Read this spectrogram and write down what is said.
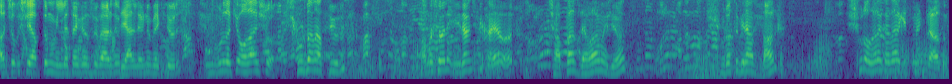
Açılışı yaptım, millete gazı verdim. Diğerlerini bekliyoruz. Şimdi buradaki olay şu. Şuradan atlıyoruz. Ama şöyle iğrenç bir kaya var. Çapraz devam ediyor. Şurası biraz dar. Şuralara kadar gitmek lazım.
